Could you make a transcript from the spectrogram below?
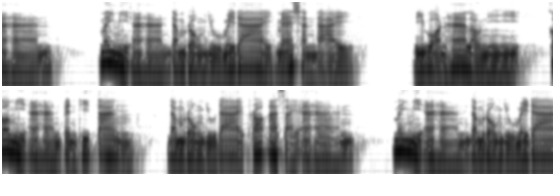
อาหาร ไม่มีอาหารดำรงอยู่ไม่ได้แม้ฉันใด นิวรณ์ห้าเหล่านี้ก็มีอาหารเป็นที่ตั้ง ดำรงอยู่ได้เพราะอาศัยอาหาร ไม่มีอาหารดำรงอยู่ไม่ได้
